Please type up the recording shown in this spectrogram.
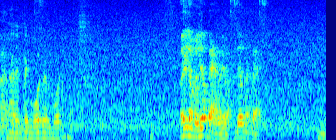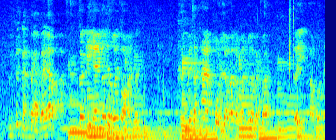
มากอ่าเป็นเป็นโมดเป็นโมดเอ้ยเรามาเลือกแบบกันดีกว่าเลือกนางแบบ เลือกนางแบบได้แล้วเหรอก็นี่ไงก็เลือกไว้ก่อนก็คือไปสักห้าคนแล้วก็เรามาเลือกกันว่าเฮ้ยเอาคนไหน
